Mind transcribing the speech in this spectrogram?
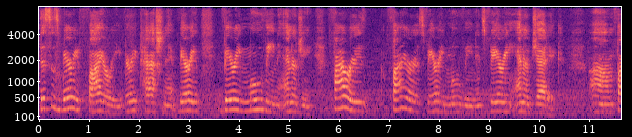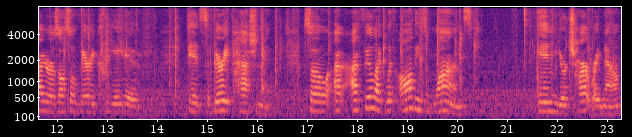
This is very fiery, very passionate, very, very moving energy. Fire is, fire is very moving. It's very energetic. Um, fire is also very creative. It's very passionate. So I, I feel like with all these wands in your chart right now,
